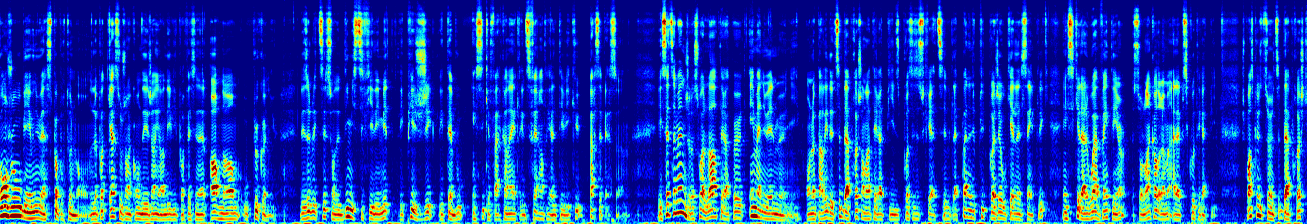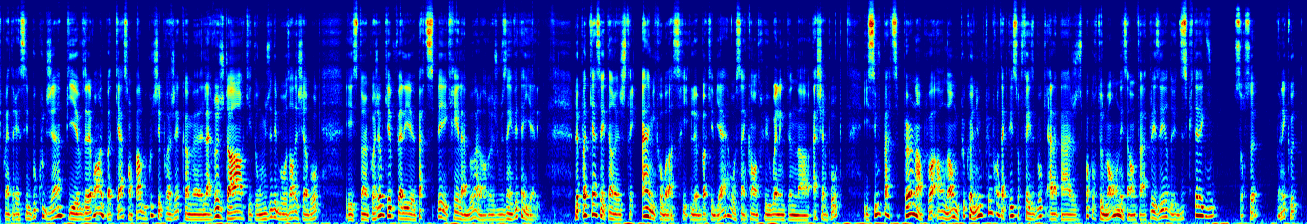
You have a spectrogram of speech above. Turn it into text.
Bonjour, bienvenue à C'est pas pour tout le monde, le podcast où je rencontre des gens ayant des vies professionnelles hors normes ou peu connues. Les objectifs sont de démystifier les mythes, les préjugés, les tabous, ainsi que faire connaître les différentes réalités vécues par ces personnes. Et cette semaine, je reçois l'art thérapeute Emmanuel Meunier. On a parlé de type d'approche en art thérapie, du processus créatif, de la panoplie de projets auxquels elle s'implique, ainsi que la loi 21 sur l'encadrement à la psychothérapie. Je pense que c'est un type d'approche qui pourrait intéresser beaucoup de gens. Puis euh, vous allez voir dans le podcast, on parle beaucoup de ces projets comme euh, La Ruche d'Or, qui est au Musée des Beaux-Arts de Sherbrooke. Et c'est un projet auquel vous pouvez aller euh, participer et créer là-bas. Alors je vous invite à y aller. Le podcast a été enregistré à la microbrasserie Le Boc et Bière, au 50 rue Wellington Nord à Sherbrooke. Et si vous participez à un emploi hors norme peu connu, vous pouvez me contacter sur Facebook à la page C'est pas pour tout le monde et ça va me faire plaisir de discuter avec vous. Sur ce, bonne écoute.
